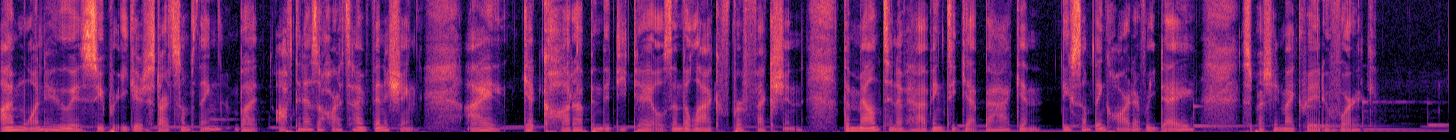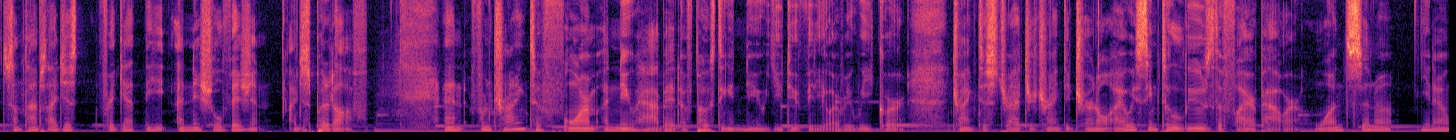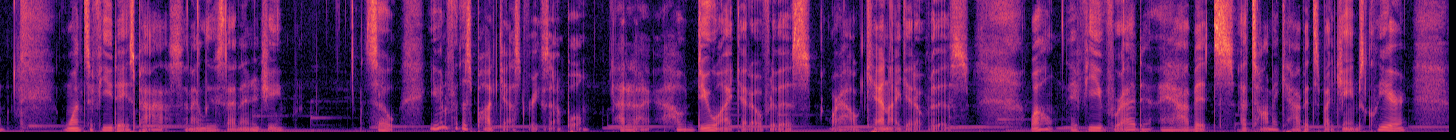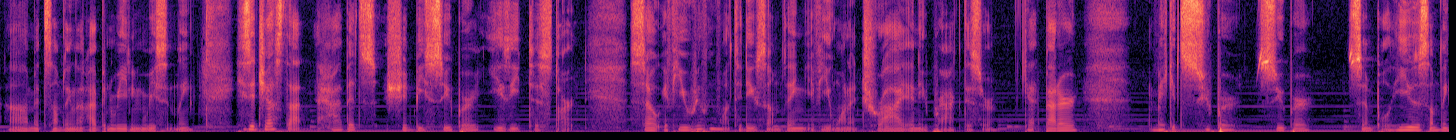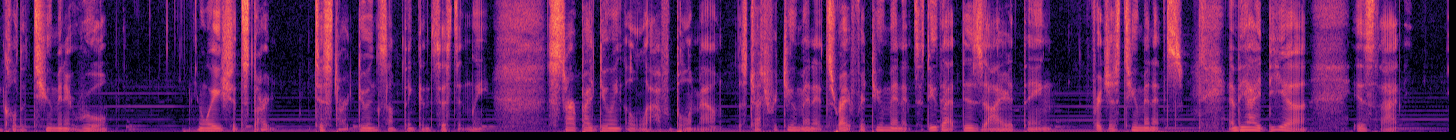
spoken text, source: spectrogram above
I'm one who is super eager to start something, but often has a hard time finishing. I get caught up in the details and the lack of perfection, the mountain of having to get back and do something hard every day, especially in my creative work. Sometimes I just forget the initial vision. I just put it off. And from trying to form a new habit of posting a new YouTube video every week or trying to stretch or trying to journal, I always seem to lose the firepower once in a, you know, once a few days pass and I lose that energy. So, even for this podcast, for example, how did I how do I get over this or how can I get over this? Well, if you've read Habits, Atomic Habits by James Clear, um, it's something that I've been reading recently. He suggests that habits should be super easy to start. So, if you really want to do something, if you want to try a new practice or get better, make it super, super simple. He uses something called the two minute rule in where you should start to start doing something consistently. Start by doing a laughable amount. Stretch for two minutes, write for two minutes, do that desired thing for just two minutes. And the idea is that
